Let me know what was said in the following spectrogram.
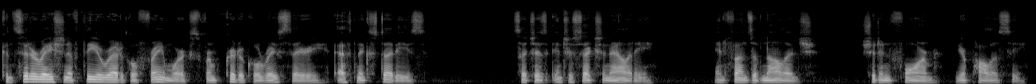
Consideration of theoretical frameworks from critical race theory, ethnic studies, such as intersectionality, and funds of knowledge should inform your policy.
